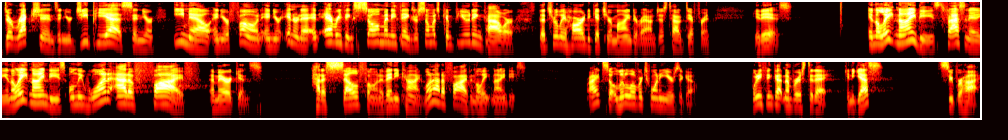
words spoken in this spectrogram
directions and your GPS and your email and your phone and your internet and everything. So many things. There's so much computing power that's really hard to get your mind around just how different it is. In the late 90s, fascinating, in the late 90s, only one out of five Americans had a cell phone of any kind. One out of five in the late 90s, right? So a little over 20 years ago. What do you think that number is today? Can you guess? Super high,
